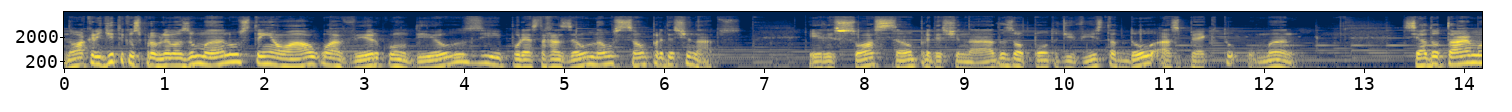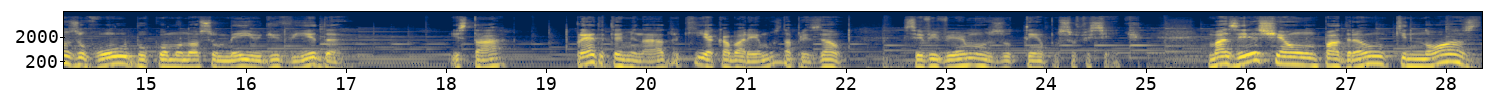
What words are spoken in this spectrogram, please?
Não acredito que os problemas humanos tenham algo a ver com Deus e, por esta razão, não são predestinados. Eles só são predestinados ao ponto de vista do aspecto humano. Se adotarmos o roubo como nosso meio de vida, está predeterminado que acabaremos na prisão se vivermos o tempo suficiente. Mas este é um padrão que nós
